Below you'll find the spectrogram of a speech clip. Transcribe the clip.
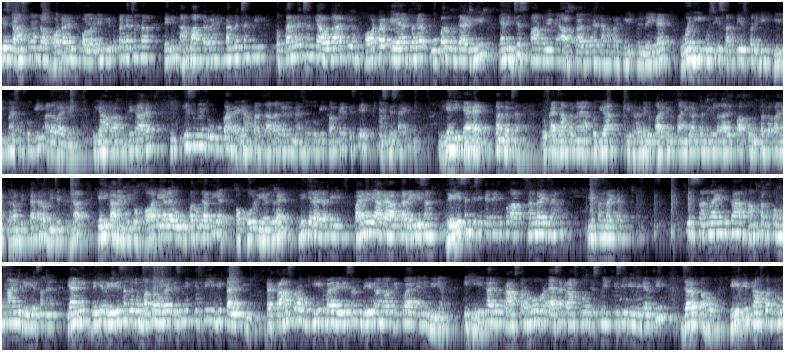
is transform the water into cooler in ये तो कंडक्शन था। लेकिन हम बात कर रहे हैं कन्वेक्शन की। तो कन्वेक्शन क्या होगा कि हॉटर एयर जो है ऊपर उड़ जाएगी। यानी जिस पाथवे में आपका जो है जहाँ पर हीट मिल रही है, वही उसी सरफेस पर ही हीट महसूस होगी अदरवाइज़ नहीं। तो यहाँ पर आपको दिख रहा है कि इसमें जो ऊपर है, यहाँ पर ज़्यादा गर्मी महसूस होगी कंपेयर किसके? इसके साइड में। तो यही क्या है? कन्वेक्शन है। दूसरा एग्ज़ाम्पल मैंने आपको दिया कि घर में जो बाल्टी में पानी गर्म करने के लिए लगा दे तो आपको ऊपर का पानी गर्म दिखता है और नीचे ठंडा। यही कारण है कि जो हॉट एयर है वो ऊपर हो जाती है और कोल्ड एयर जो है नीचे रह जाती है। फाइनली आता है आपका रेडिएशन रेडिएशन किसे कहते हैं? देखो, आप सनलाइट है ना? ये सनलाइट है। इस सनलाइट का हम तक पहुँचना ये रेडिएशन है। यानी देखिए रेडिएशन का जो मतलब होगा इसमें किसी भी टाइप की the transfer of heat by radiation they do not require any medium कि हीट का जो ट्रांसफ़र हो और ऐसा ट्रांसफ़र हो जिसमें किसी भी मीडियम की ज़रूरत न हो। हीट की ट्रांसफ़र थ्रू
